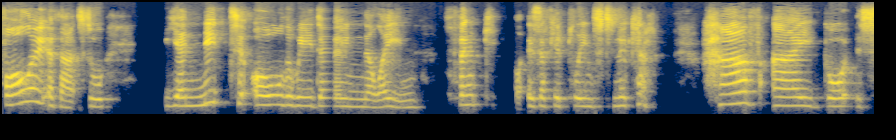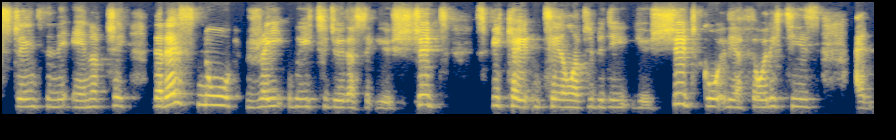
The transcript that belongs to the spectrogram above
fallout of that. So you need to all the way down the line think as if you're playing snooker. Have I got the strength and the energy? There is no right way to do this. That you should speak out and tell everybody. You should go to the authorities and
